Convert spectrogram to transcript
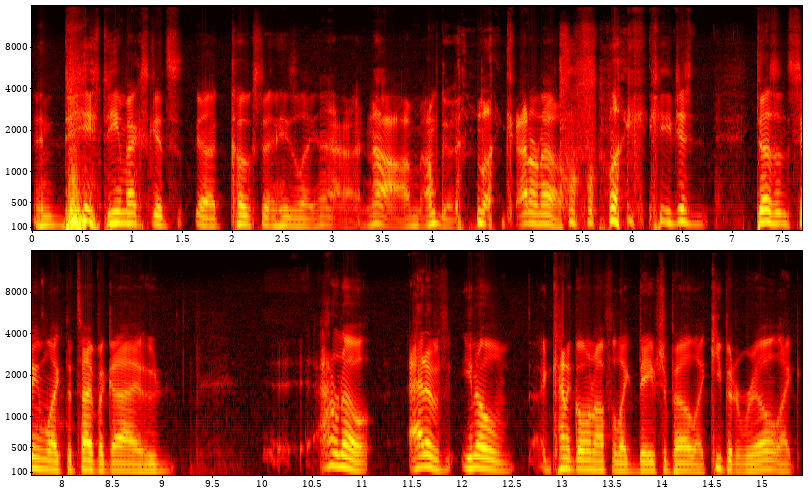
and D- DMX gets uh, coaxed and he's like, "No, I'm I'm good." like I don't know. like he just doesn't seem like the type of guy who I don't know. Out of you know, kind of going off of like Dave Chappelle, like keep it real. Like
